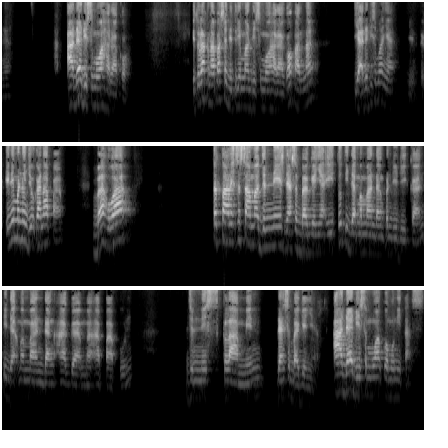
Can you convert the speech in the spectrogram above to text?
Ya. Ada di semua harako. Itulah kenapa saya diterima di semua harako karena ya ada di semuanya. Gitu. Ini menunjukkan apa? Bahwa tertarik sesama jenis dan sebagainya itu tidak memandang pendidikan, tidak memandang agama apa pun, jenis kelamin dan sebagainya. Ada di semua komunitas.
